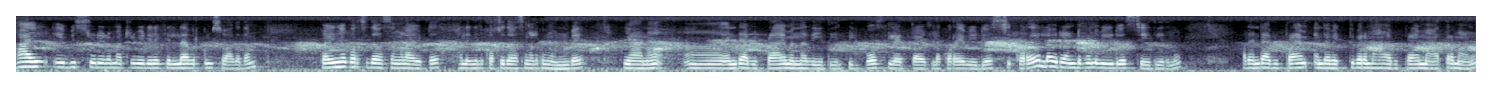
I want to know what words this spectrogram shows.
ഹായ് എ ബി സ്റ്റുഡിയോയുടെ മറ്റൊരു വീഡിയോയിലേക്ക് എല്ലാവർക്കും സ്വാഗതം. കഴിഞ്ഞ കുറച്ച് ദിവസങ്ങളായിട്ട് അല്ലെങ്കിൽ കുറച്ച് ദിവസങ്ങൾക്ക് മുൻപേ ഞാൻ എന്റെ അഭിപ്രായം എന്ന രീതിയിൽ ബിഗ് ബോസ് റിലേറ്റഡ് ആയിട്ടുള്ള കുറേ വീഡിയോസ് കുറേ അല്ല ഒരു രണ്ട് മൂന്ന് വീഡിയോസ് ചെയ്തിരുന്നു. അതെന്റെ അഭിപ്രായം എന്റെ വ്യക്തിപരമായ അഭിപ്രായം മാത്രമാണ്.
